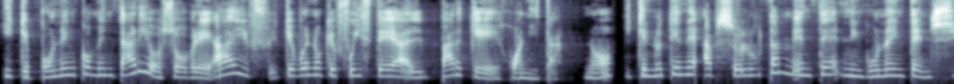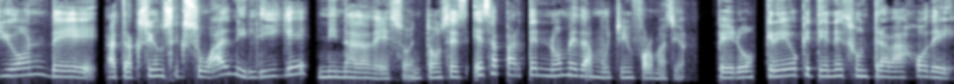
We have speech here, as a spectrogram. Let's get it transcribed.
y que ponen comentarios sobre, ay, qué bueno que fuiste al parque, Juanita. ¿no? Y que no tiene absolutamente ninguna intención de atracción sexual, ni ligue, ni nada de eso. Entonces, esa parte no me da mucha información pero creo que tienes un trabajo de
